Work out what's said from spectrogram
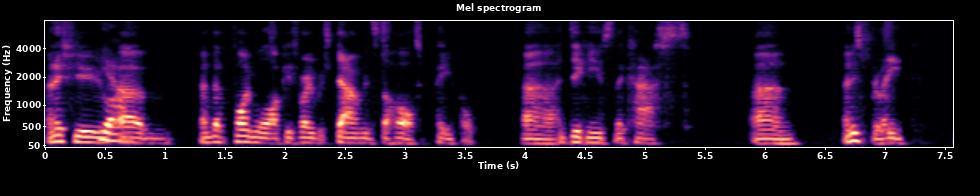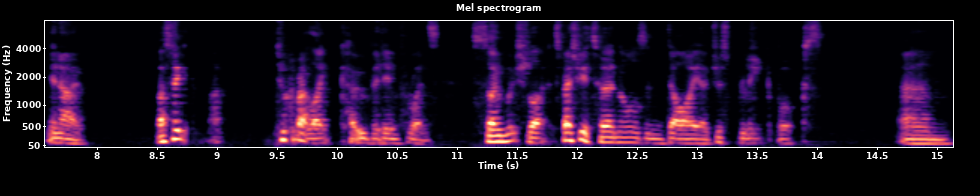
And issue, yeah. um, and the final arc is very much down into the heart of people, uh, and digging into the cast. Um, and it's bleak, you know. I think, talk about like COVID influence. So much like, especially Eternals and Die are just bleak books. Um,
